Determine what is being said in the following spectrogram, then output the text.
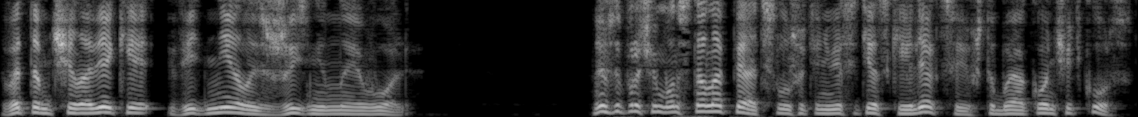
В этом человеке виднелась жизненная воля. Между прочим, он стал опять слушать университетские лекции, чтобы окончить курс.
